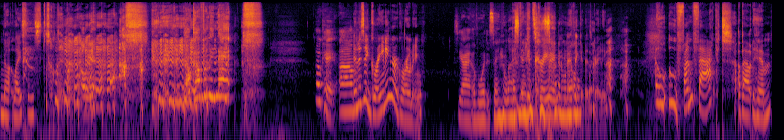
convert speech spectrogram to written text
Not licensed. Oh yeah. Don't come for me, Matt. Okay. Um. and is it graining or groaning? see, I avoided saying the I last think name. it's 'cause graining. I don't I, think it is graining. oh, ooh, fun fact about him.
